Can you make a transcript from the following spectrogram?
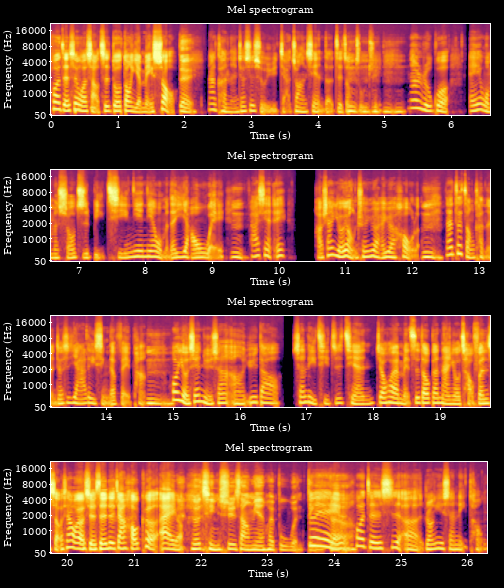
或者是我少吃多动也没瘦，对那可能就是属于甲状腺的这种族群。嗯嗯那如果哎，我们手指比齐，捏捏我们的腰围，嗯发现哎，好像游泳圈越来越厚了，嗯那这种可能就是压力型的肥胖。嗯，或有些女生，嗯、遇到生理期之前，就会每次都跟男友吵分手。像我有学生就这样，好可爱哦。就情绪上面会不稳定，对，啊或者是呃容易生理痛，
